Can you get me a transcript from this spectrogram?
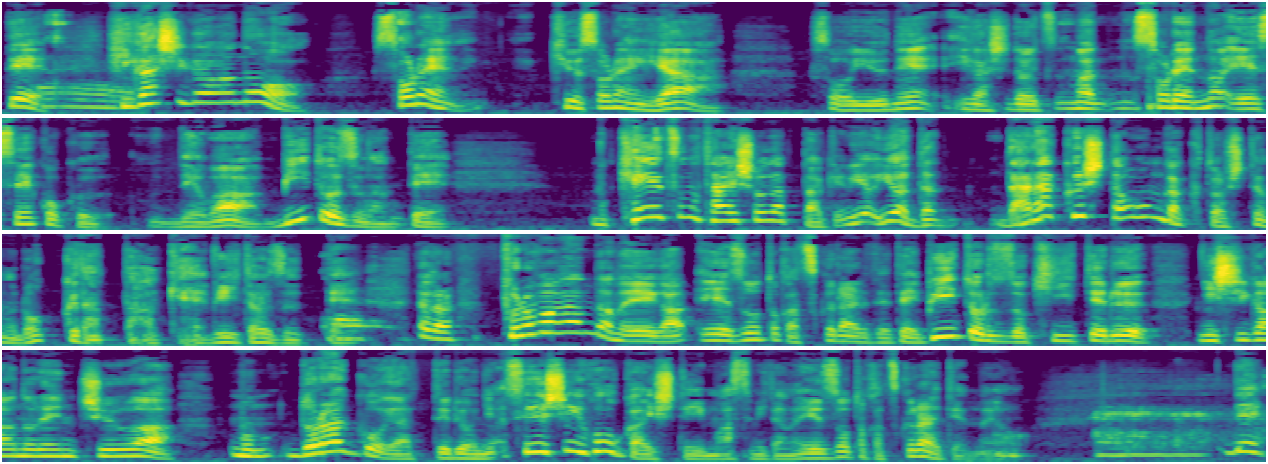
で、東側のソ連、旧ソ連や、そういうね、東ドイツ、まあ、ソ連の衛星国では、ビートルズなんて、もう検閲の対象だったわけ。いや、いや、だ、堕落した音楽としてのロックだったわけ、ビートルズって。だから、プロパガンダの映画、映像とか作られてて、ビートルズを聴いてる西側の連中は、もうドラッグをやってるように精神崩壊していますみたいな映像とか作られてんのよ。で、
